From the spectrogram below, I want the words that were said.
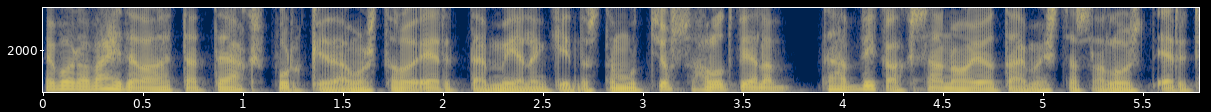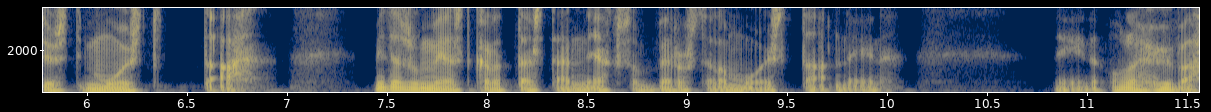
Me voidaan vähitellen laittaa tämä jakso purkkiin. Tämä on ollut erittäin mielenkiintoista, mutta jos haluat vielä tähän vikaksi sanoa jotain, mistä sä haluaisit erityisesti muistuttaa, mitä sun mielestä kannattaisi tämän jakson perusteella muistaa, niin, niin ole hyvä.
